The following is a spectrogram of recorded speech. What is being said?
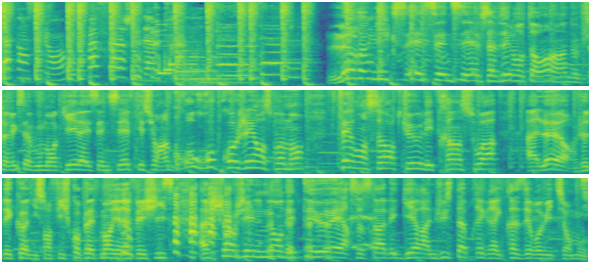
Attention passage d'un. Le remix SNCF, ça faisait longtemps, hein, donc je savais que ça vous manquait. La SNCF qui est sur un gros gros projet en ce moment, faire en sorte que les trains soient à l'heure. Je déconne, ils s'en fichent complètement, ils réfléchissent à changer le nom des TER. Ce sera avec Guéran juste après Greg 1308 sur Move.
